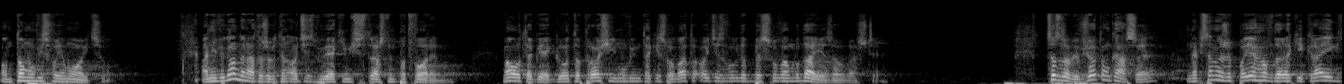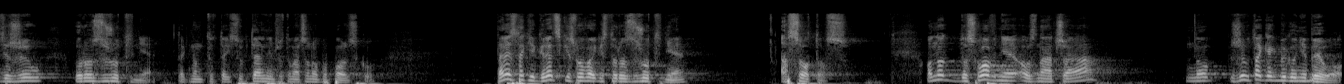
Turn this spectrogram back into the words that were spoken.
On to mówi swojemu ojcu. A nie wygląda na to, żeby ten ojciec był jakimś strasznym potworem. Mało tego, jak go o to prosi i mówi mu takie słowa, to ojciec w ogóle bez słowa mu daje, zauważcie. Co zrobił? Wziął tą kasę, napisano, że pojechał w dalekie kraje, gdzie żył rozrzutnie. Tak nam tutaj subtelnie przetłumaczono po polsku. Tam jest takie greckie słowo, jak jest to rozrzutnie, asotos. Ono dosłownie oznacza, no, żył tak, jakby go nie było.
